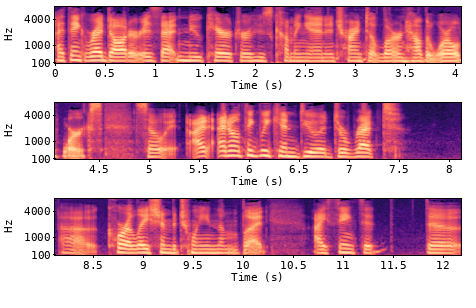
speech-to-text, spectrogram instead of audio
I think Red Daughter is that new character who's coming in and trying to learn how the world works. So I, I don't think we can do a direct uh, correlation between them, but I think that the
